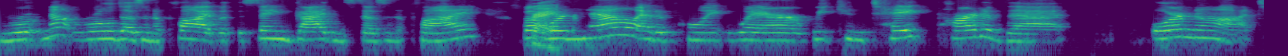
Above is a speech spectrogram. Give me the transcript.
not rule doesn't apply but the same guidance doesn't apply but right. we're now at a point where we can take part of that or not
